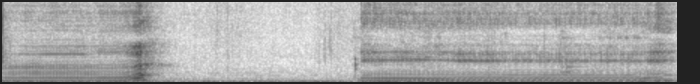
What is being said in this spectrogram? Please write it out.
Uh, eh,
